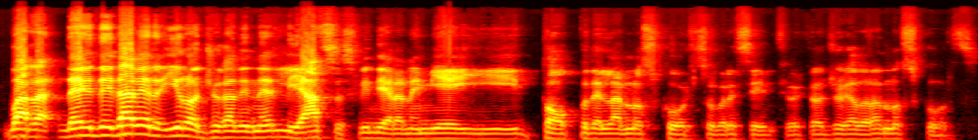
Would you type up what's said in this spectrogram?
guarda, David Diver io l'ho giocato in Early Access, quindi era nei miei top dell'anno scorso, per esempio, perché l'ho giocato l'anno scorso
